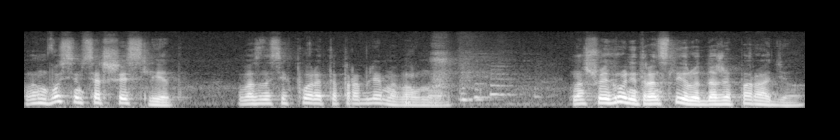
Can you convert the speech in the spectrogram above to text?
Вам 86 лет. Вас до сих пор эта проблема волнует. Нашу игру не транслируют даже по радио.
